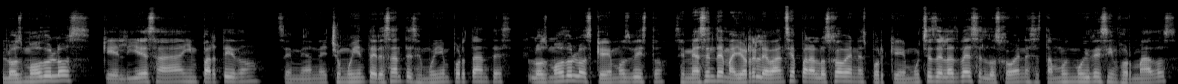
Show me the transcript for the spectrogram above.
Los módulos que el IES ha impartido se me han hecho muy interesantes y muy importantes. Los módulos que hemos visto se me hacen de mayor relevancia para los jóvenes porque muchas de las veces los jóvenes estamos muy desinformados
